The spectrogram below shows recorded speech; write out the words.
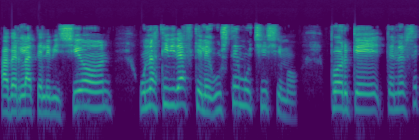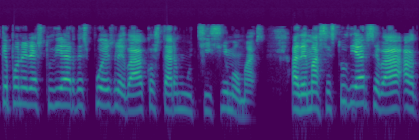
a ver la televisión, una actividad que le guste muchísimo, porque tenerse que poner a estudiar después le va a costar muchísimo más. Además, estudiar se va a,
